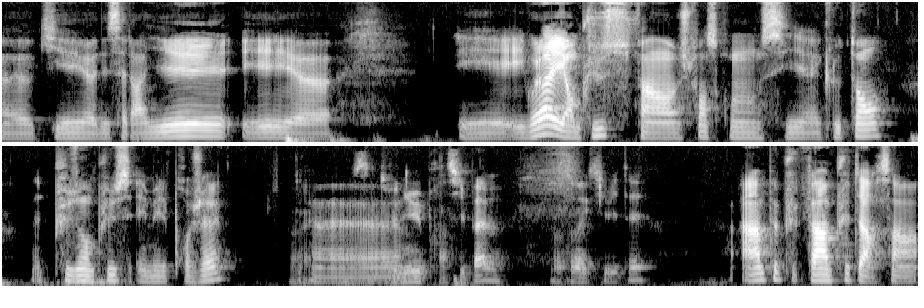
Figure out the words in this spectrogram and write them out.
euh, qui ait euh, des salariés, et, euh, et, et voilà. Et en plus, je pense qu'on s'est, avec le temps, a de plus en plus aimé le projet. Ouais, Euh, C'est devenu principal dans ton activité? Un peu plus, enfin plus tard, ça. hein.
